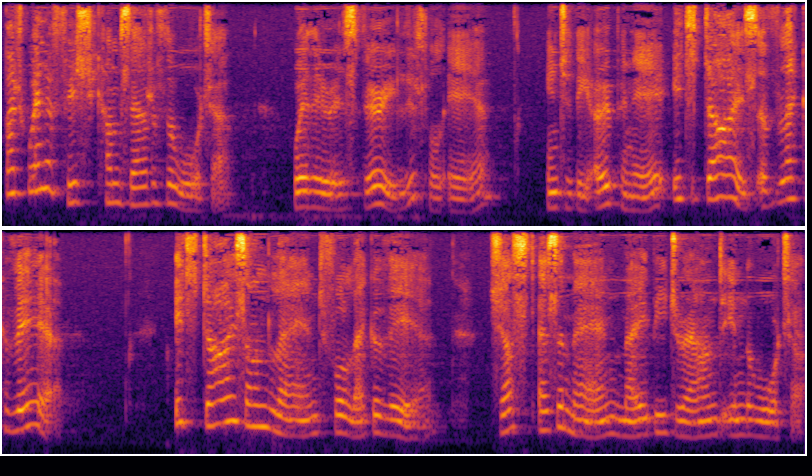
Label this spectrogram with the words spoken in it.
But when a fish comes out of the water, where there is very little air, into the open air, it dies of lack of air. It dies on land for lack of air, just as a man may be drowned in the water.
